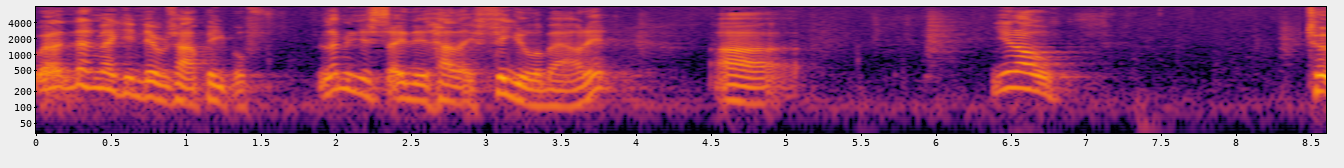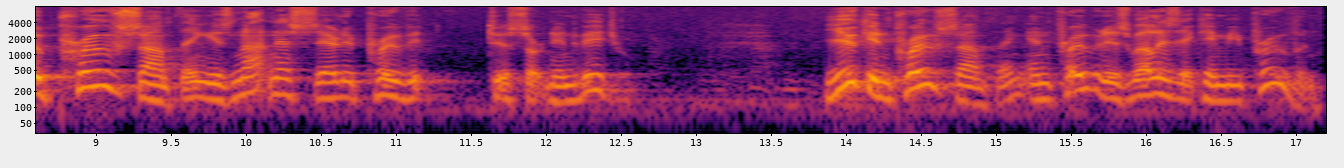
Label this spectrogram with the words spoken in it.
Well, it doesn't make any difference how people let me just say this how they feel about it. Uh, you know, to prove something is not necessarily to prove it to a certain individual. You can prove something and prove it as well as it can be proven.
